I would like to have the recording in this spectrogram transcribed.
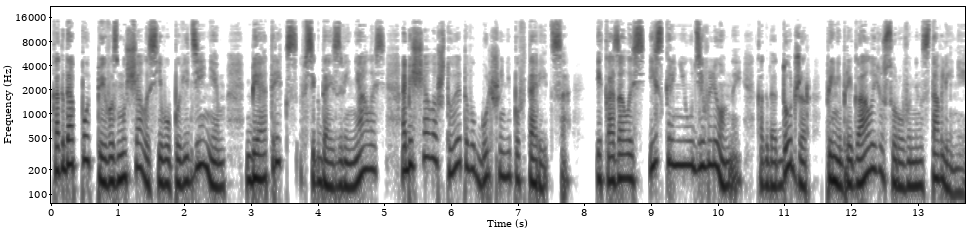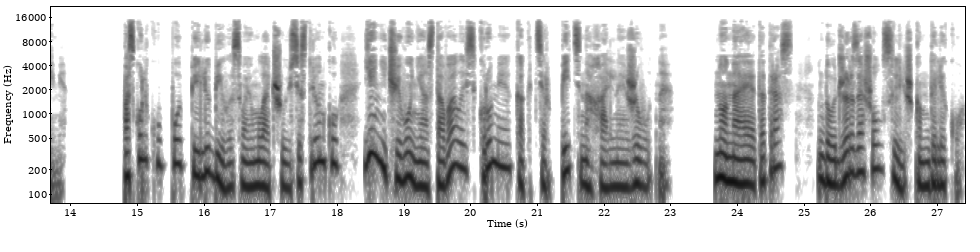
Когда Поппи возмущалась его поведением, Беатрикс всегда извинялась, обещала, что этого больше не повторится, и казалась искренне удивленной, когда Доджер пренебрегал ее суровыми наставлениями. Поскольку Поппи любила свою младшую сестренку, ей ничего не оставалось, кроме как терпеть нахальное животное. Но на этот раз Доджер зашел слишком далеко.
